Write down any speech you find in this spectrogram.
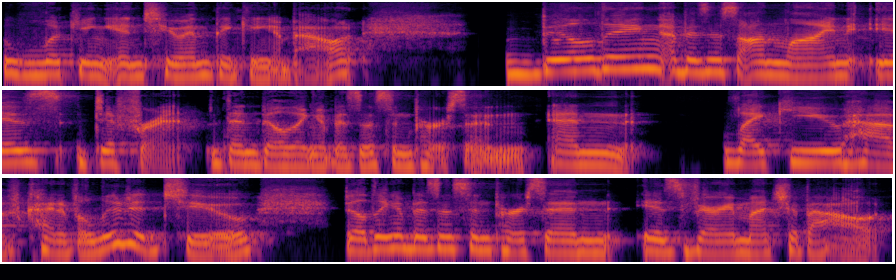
looking into and thinking about building a business online is different than building a business in person. And like you have kind of alluded to, building a business in person is very much about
